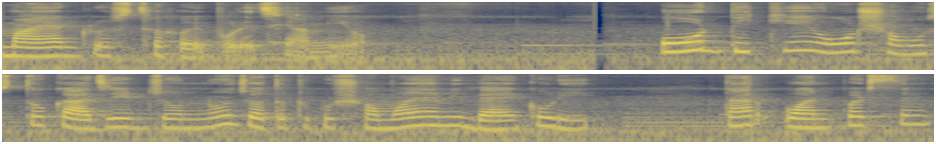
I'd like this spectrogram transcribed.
মায়াগ্রস্ত হয়ে পড়েছি আমিও। ওর দিকে, ওর সমস্ত কাজের জন্য যতটুকু সময় আমি ব্যয় করি, তার ওয়ান পার্সেন্ট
